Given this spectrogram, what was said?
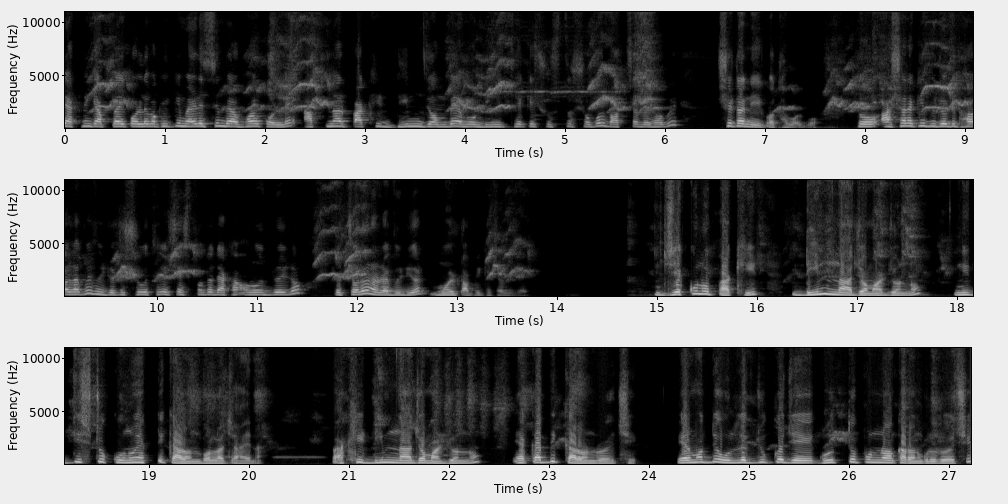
টেকনিক অ্যাপ্লাই করলে বা কি কি মেডিসিন ব্যবহার করলে আপনার পাখির ডিম জমবে এবং ডিম থেকে সুস্থ সবল বাচ্চা বের হবে, সেটা নিয়ে কথা বলব। তো আশা রাখি ভিডিওটি ভালো লাগবে। ভিডিওটি শুরু থেকে শেষ পর্যন্ত দেখা অনুরোধ রইল। তো চলুন আমরা ভিডিওর মূল টপিকে চলে যাই। যে কোনো পাখির ডিম না জমার জন্য নির্দিষ্ট কোনো একটি কারণ বলা যায় না। পাখির ডিম না জমার জন্য একাধিক কারণ রয়েছে। এর মধ্যে উল্লেখযোগ্য যে গুরুত্বপূর্ণ কারণগুলো রয়েছে,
